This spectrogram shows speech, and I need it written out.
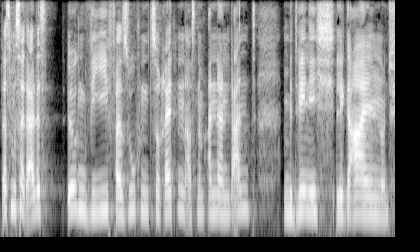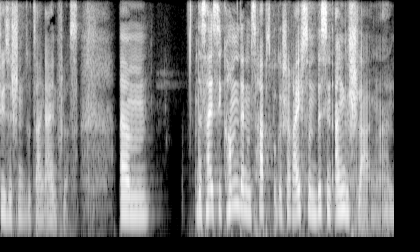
Das muss halt alles irgendwie versuchen zu retten aus einem anderen Land mit wenig legalen und physischen sozusagen Einfluss. Ähm, das heißt, sie kommen dann ins Habsburgische Reich so ein bisschen angeschlagen an.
